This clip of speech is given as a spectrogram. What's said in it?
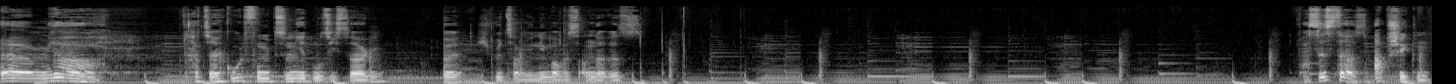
Ähm, ja. Hat ja gut funktioniert, muss ich sagen. Ich würde sagen, wir nehmen mal was anderes. Was ist das? Abschicken.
